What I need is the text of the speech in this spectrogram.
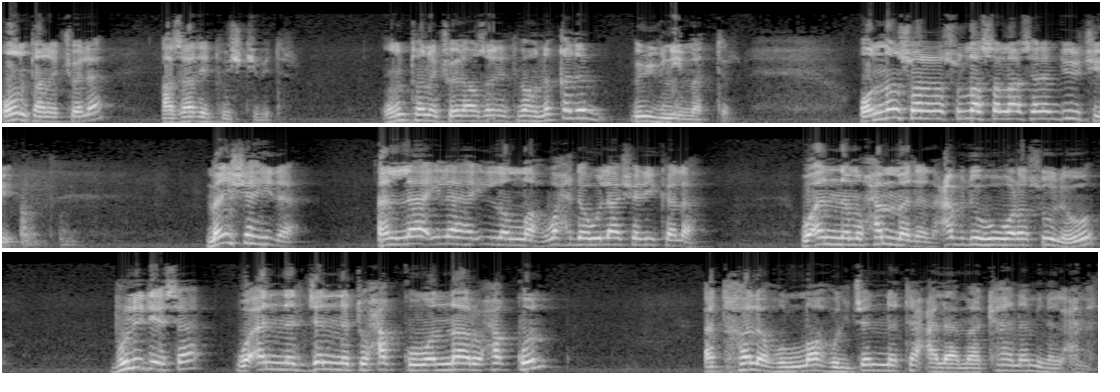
on tane köle azat etmiş gibidir. On tane köle azat etmek ne kadar büyük nimettir. Ondan sonra Resulullah sallallahu aleyhi ve sellem diyor ki men şehide en la ilahe illallah vahdehu la şerike leh ve enne Muhammeden abduhu ve resuluhu bunu dese ve ennel cennetu hakkun ve naru hakkun edhalehu Allahul cennete ala ma kana minel amel.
